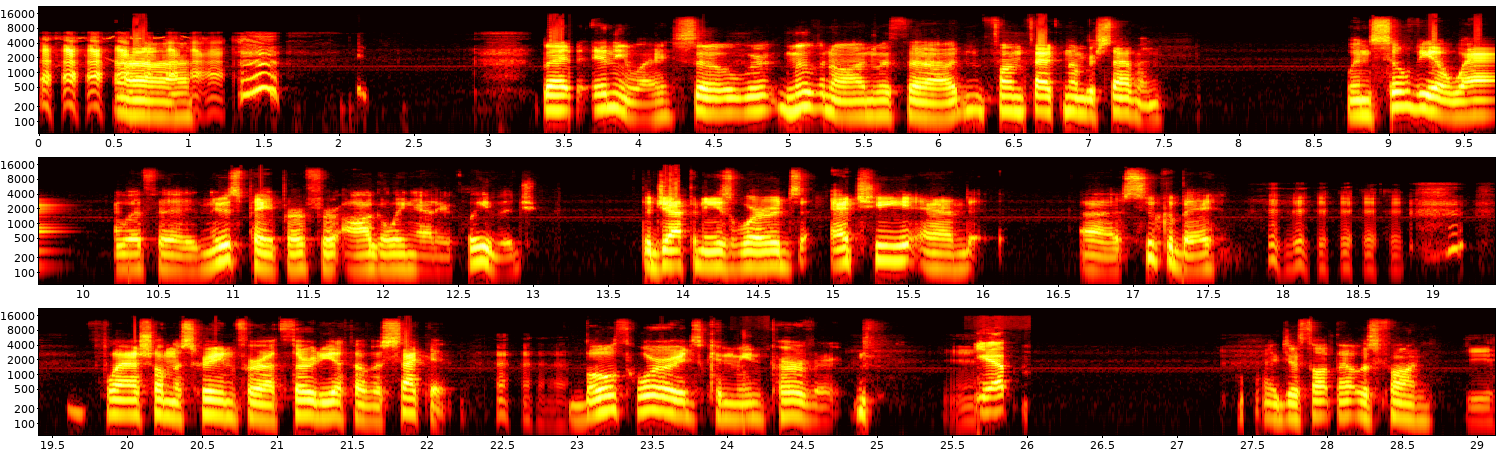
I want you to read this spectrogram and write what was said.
Uh, But anyway, so we're moving on with uh, fun fact number seven. When Sylvia whacked with a newspaper for ogling at her cleavage, the Japanese words "echi" and uh, "sukube" flash on the screen for a thirtieth of a second. Both words can mean pervert. Yep. I just thought that was fun. yeah.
